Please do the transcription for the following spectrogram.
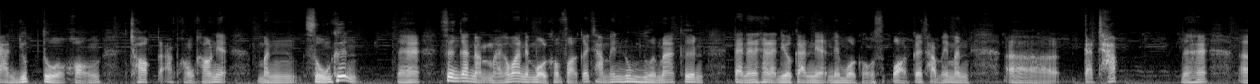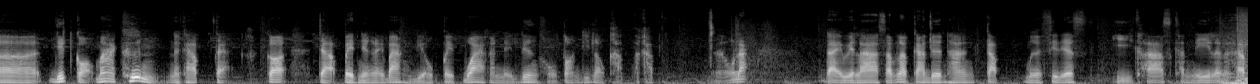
การยุบตัวของช็อคอัพของเขาเนี่ยมันสูงขึ้นนะฮะซึ่งก็หมายความว่าในโหมดคอมฟอร์ตก็ทำให้นุ่มนวลมากขึ้น แต่ในขณะเดียวกันเนี่ยในโหมดของสปอร์ตก็ทำให้มันกระชับนะฮะยึดเกาะมากขึ้นนะครับ แต่ก็จะเป็นยังไงบ้างเดี๋ยวไปว่ากันในเรื่องของตอนที่เราขับนะครับ เอาละได้เวลาสำหรับการเดินทางกับ Mercedes E-Class คันนี้แล้วนะครับ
